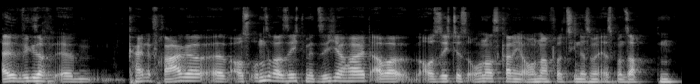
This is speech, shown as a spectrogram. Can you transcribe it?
Also wie gesagt, ähm, keine Frage, äh, aus unserer Sicht mit Sicherheit, aber aus Sicht des Owners kann ich auch nachvollziehen, dass man erstmal sagt, hm,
